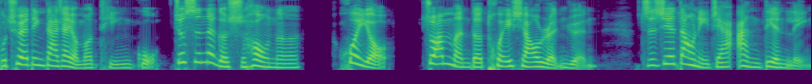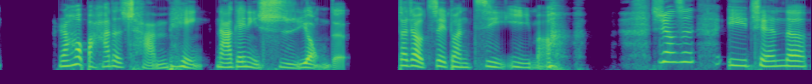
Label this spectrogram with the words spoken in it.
不确定大家有没有听过？就是那个时候呢，会有专门的推销人员直接到你家按电铃，然后把他的产品拿给你试用的。大家有这段记忆吗？就像是以前的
